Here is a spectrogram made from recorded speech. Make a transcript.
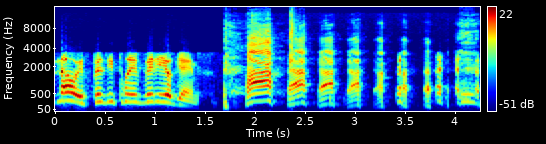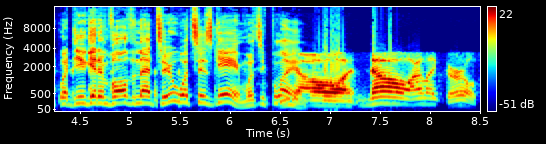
No, he's busy playing video games. what do you get involved in that too? What's his game? What's he playing? No, no, I like girls.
